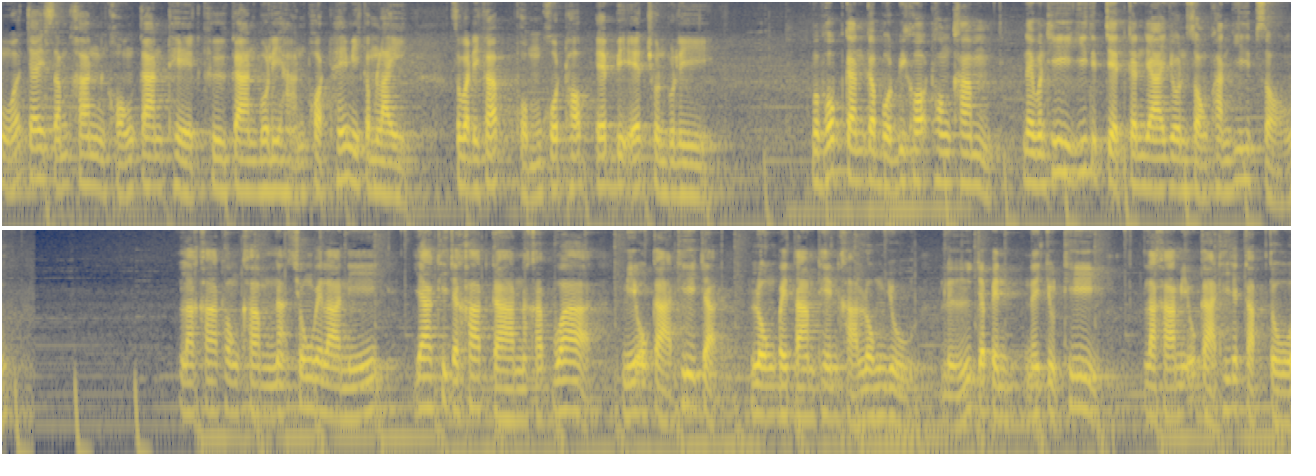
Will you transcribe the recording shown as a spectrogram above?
หัวใจสำคัญของการเทรดคือการบริหารพอร์ตให้มีกำไร สวัสดีครับ ผมโค้ดท็อป FBS ชนบุรี มาพบกันกับบทวิเคราะห์ทองคำในวันที่ 27 กันยายน 2022 ราคาทองคำณช่วงเวลานี้ยากที่จะคาดการณ์นะครับว่ามีโอกาสที่จะลงไปตามเทรนขาลงอยู่ หรือจะเป็นในจุดที่ราคามีโอกาสที่จะกลับตัว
